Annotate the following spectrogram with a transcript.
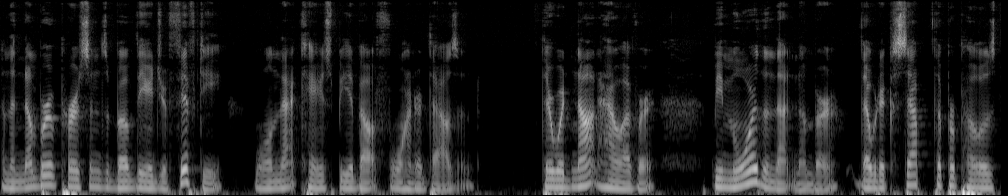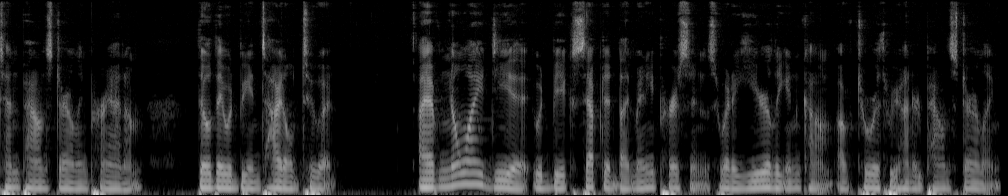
and the number of persons above the age of fifty will in that case be about four hundred thousand. There would not, however, be more than that number that would accept the proposed ten pounds sterling per annum, though they would be entitled to it I have no idea it would be accepted by many persons who had a yearly income of two or three hundred pounds sterling,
